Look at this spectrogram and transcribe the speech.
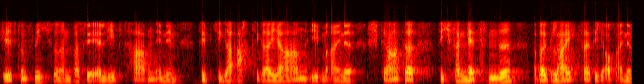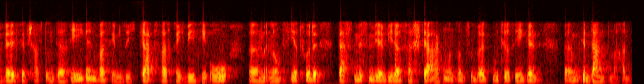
hilft uns nicht, sondern was wir erlebt haben in den 70er, 80er Jahren, eben eine stärker sich vernetzende, aber gleichzeitig auch eine Weltwirtschaft unter Regeln, was eben durch GATT, was durch WTO ähm, lanciert wurde, das müssen wir wieder verstärken und uns über gute Regeln ähm, Gedanken machen.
